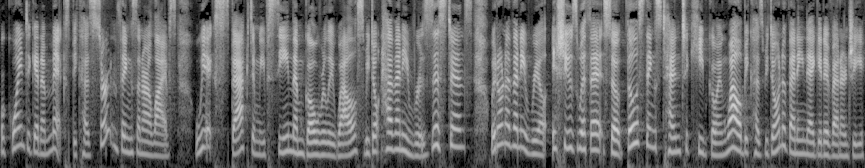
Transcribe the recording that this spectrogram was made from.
we're going to get a mix because certain things in our lives we expect and we've seen them go really well. So we don't have any resistance, we don't have any real issues with it. So those things tend to keep going well because we don't have any negative energy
